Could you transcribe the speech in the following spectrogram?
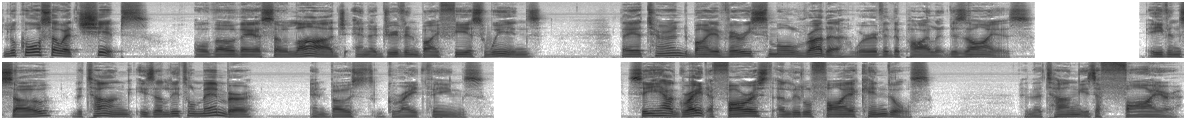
Look also at ships. Although they are so large and are driven by fierce winds, they are turned by a very small rudder wherever the pilot desires. Even so, the tongue is a little member and boasts great things. See how great a forest a little fire kindles. And the tongue is a fire,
